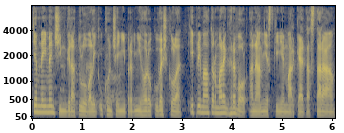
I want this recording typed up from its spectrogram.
Těm nejmenším gratulovali k ukončení prvního roku ve škole i primátor Marek Hrvol a náměstkyně Markéta Stará.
